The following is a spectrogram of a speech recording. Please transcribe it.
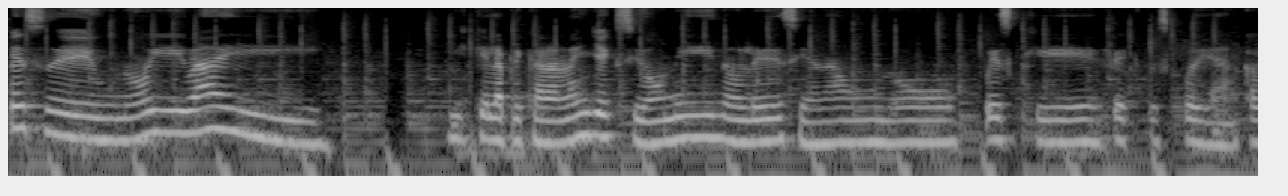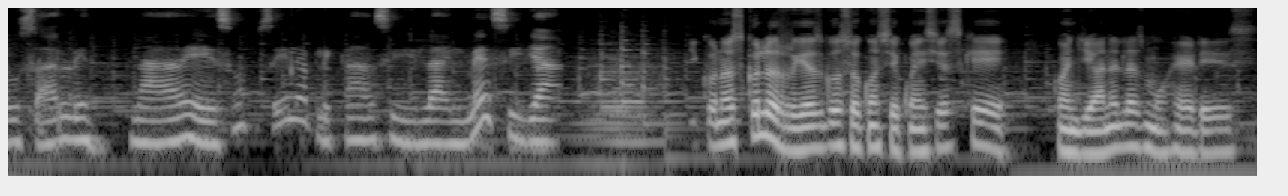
Pues eh, uno iba y que le aplicaran la inyección y no le decían a uno pues qué efectos podían causarle, nada de eso, sí, le aplicaban así la del mes y ya. Y conozco los riesgos o consecuencias que conllevan en las mujeres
